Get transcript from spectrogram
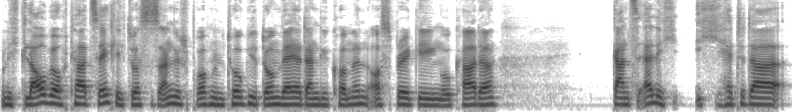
Und ich glaube auch tatsächlich, du hast es angesprochen, im Tokyo Dome wäre ja dann gekommen, Osprey gegen Okada. Ganz ehrlich, ich hätte da,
